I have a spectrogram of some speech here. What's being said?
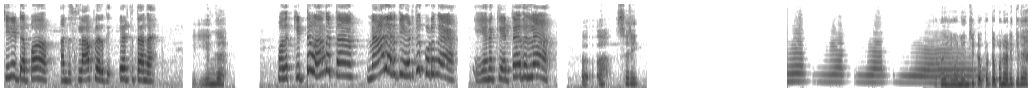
சீனி டப்பா அந்த ஸ்லாப்ல இருக்கு எடுத்துட்டாங்க எங்க? முத கிட்ட வாங்கத்தா மேல இருக்கு. எடுத்து கொடுங்க. எனக்கு எட்டாது இல்ல அ, சரி. ஐயோ நெஞ்சு டப்பு டப்புன்னு அடிக்குதே.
